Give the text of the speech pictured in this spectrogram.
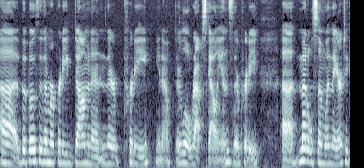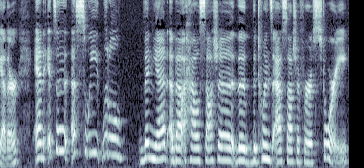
uh, but both of them are pretty dominant and they're pretty, you know, they're little rapscallions. They're pretty uh, meddlesome when they are together. And it's a, a sweet little vignette about how Sasha, the, the twins ask Sasha for a story.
